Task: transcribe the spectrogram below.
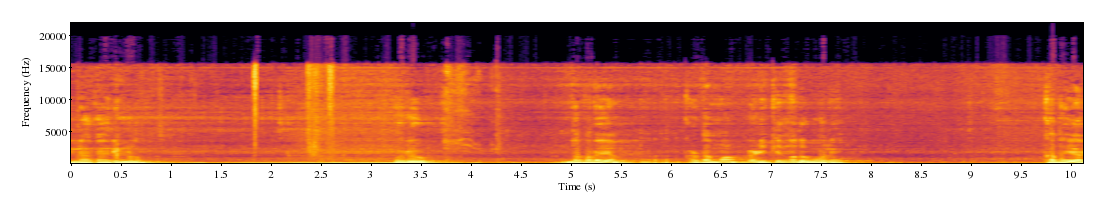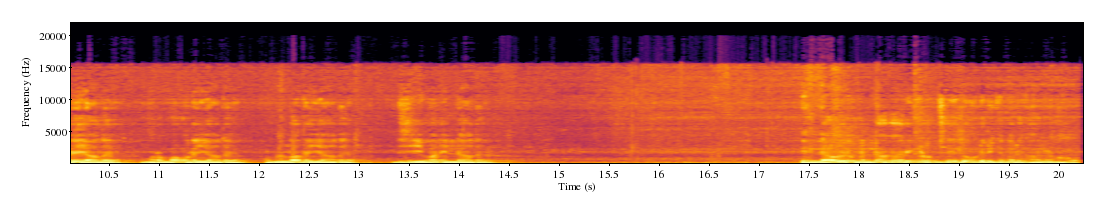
എല്ലാ കാര്യങ്ങളും ഒരു എന്താ പറയാ കടമ കഴിക്കുന്നത് പോലെ കഥയറിയാതെ മർമ്മമറിയാതെ ഉള്ളറിയാതെ ജീവനില്ലാതെ എല്ലാവരും എല്ലാ കാര്യങ്ങളും ചെയ്തുകൊണ്ടിരിക്കുന്ന ഒരു കാലമാണിത്.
